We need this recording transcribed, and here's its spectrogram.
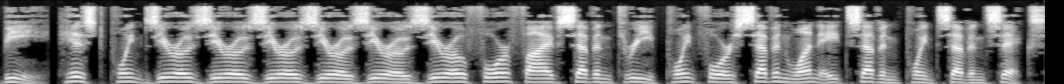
b hist.00000457347187.76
